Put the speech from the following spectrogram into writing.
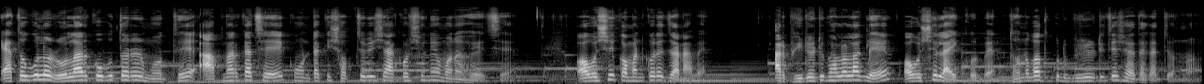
এতগুলো রোলার কবুতরের মধ্যে আপনার কাছে কোনটা কি সবচেয়ে বেশি আকর্ষণীয় মনে হয়েছে? অবশ্যই কমেন্ট করে জানাবেন। আর ভিডিওটি ভালো লাগলে অবশ্যই লাইক করবেন। ধন্যবাদ ভিডিওটিতে সাথে থাকার জন্য।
